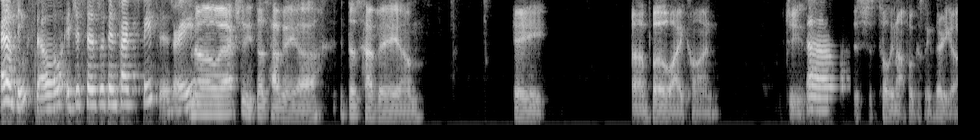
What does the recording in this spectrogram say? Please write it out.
I don't think so. It just says within five spaces, right? No, actually, it does have a. Uh, it does have a um, a, a bow icon. Jeez. Uh, it's just totally not focusing. There you go.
